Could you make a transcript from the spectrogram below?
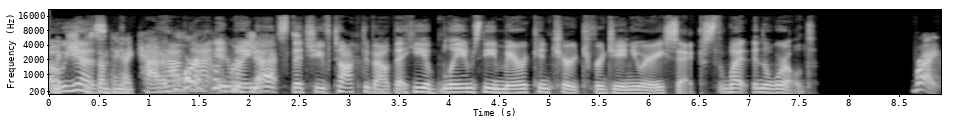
Oh which yes, is something I categorically I have that in my notes that you've talked about that he blames the American church for January 6th. What in the world? Right.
